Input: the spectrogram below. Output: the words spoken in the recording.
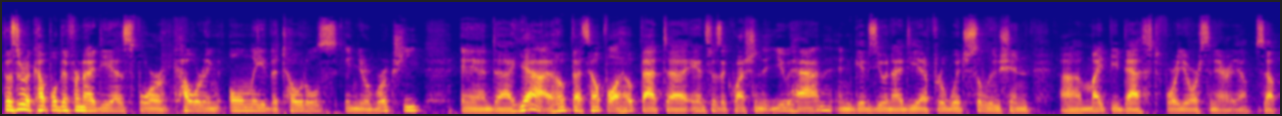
those are a couple different ideas for coloring only the totals in your worksheet. And uh, yeah, I hope that's helpful. I hope that uh, answers a question that you had and gives you an idea for which solution uh, might be best for your scenario. So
